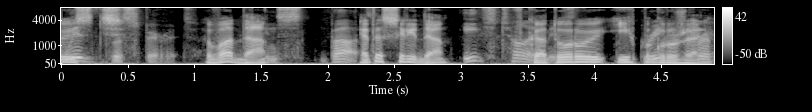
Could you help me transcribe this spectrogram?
есть вода — это среда, в которую их погружали.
